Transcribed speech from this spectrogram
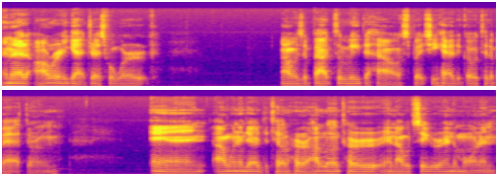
and i had already got dressed for work i was about to leave the house but she had to go to the bathroom and i went in there to tell her i loved her and i would see her in the morning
